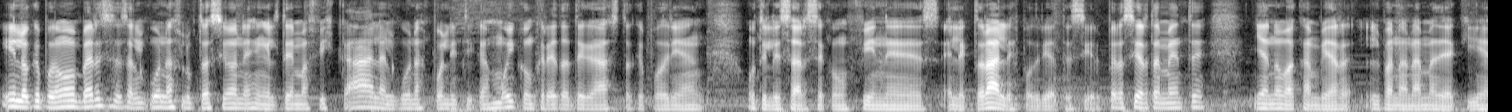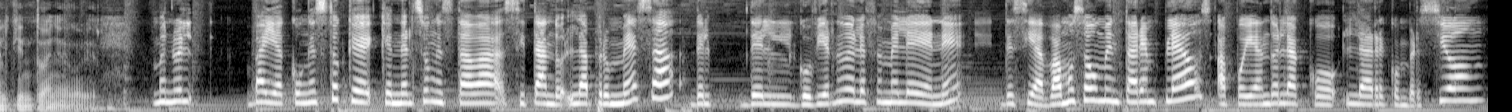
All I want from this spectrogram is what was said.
y lo que podemos ver es algunas fluctuaciones en el tema fiscal, algunas políticas muy concretas de gasto que podrían utilizarse con fines electorales, podría decir, pero ciertamente ya no va a cambiar el panorama de aquí al quinto año de gobierno. Manuel, Vaya, con esto que, Nelson estaba citando, la promesa del, gobierno del FMLN decía, vamos a aumentar empleos apoyando la, la reconversión,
